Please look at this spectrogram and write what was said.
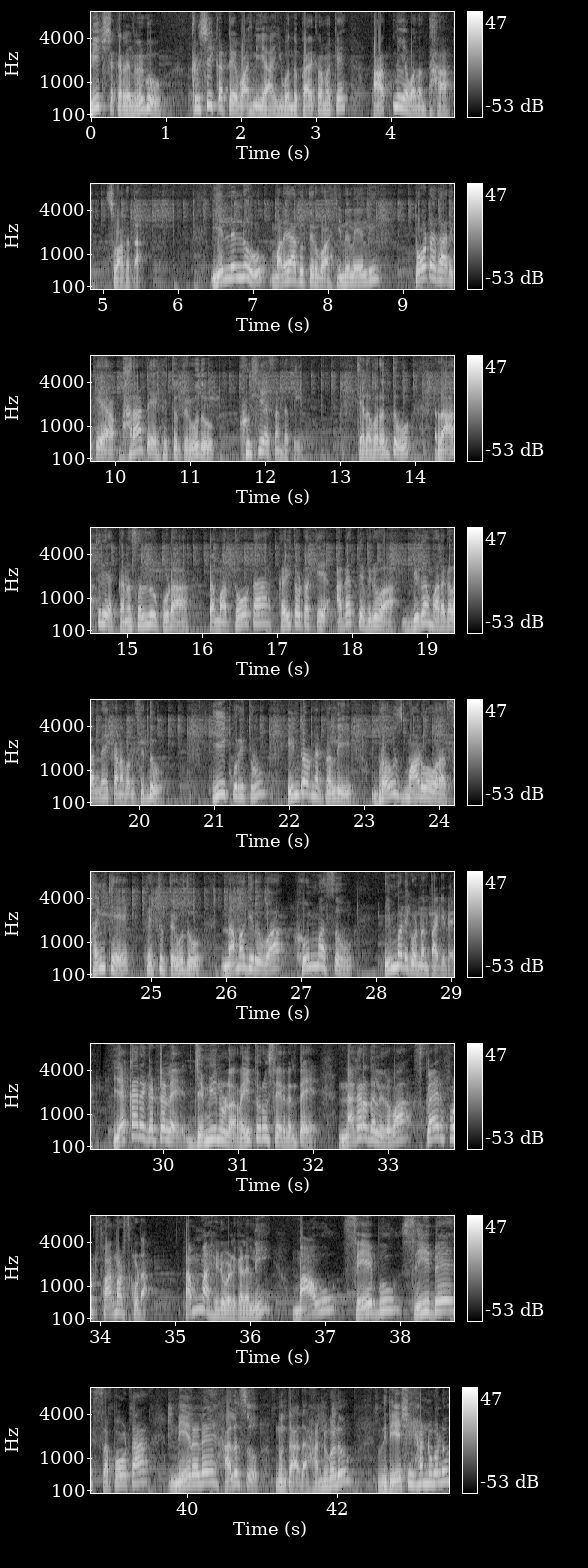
ವೀಕ್ಷಕರೆಲ್ಲರಿಗೂ ಕೃಷಿಕಟ್ಟೆ ವಾಹಿನಿಯ ಈ ಒಂದು ಕಾರ್ಯಕ್ರಮಕ್ಕೆ ಆತ್ಮೀಯವಾದಂತಹ ಸ್ವಾಗತ. ಎಲ್ಲೆಲ್ಲೂ ಮಳೆಯಾಗುತ್ತಿರುವ ಹಿನ್ನೆಲೆಯಲ್ಲಿ ತೋಟಗಾರಿಕೆಯ ಭರಾಟೆ ಹೆಚ್ಚುತ್ತಿರುವುದು ಖುಷಿಯ ಸಂಗತಿ. ಕೆಲವರಂತೂ ರಾತ್ರಿಯ ಕನಸಲ್ಲೂ ಕೂಡ ತಮ್ಮ ತೋಟ, ಕೈತೋಟಕ್ಕೆ ಅಗತ್ಯವಿರುವ ಗಿಡ ಮರಗಳನ್ನೇ ಕನಬರಿಸಿದ್ದು ಈ ಕುರಿತು ಇಂಟರ್ನೆಟ್ನಲ್ಲಿ ಬ್ರೌಸ್ ಮಾಡುವವರ ಸಂಖ್ಯೆ ಹೆಚ್ಚುತ್ತಿರುವುದು ನಮಗಿರುವ ಹುಮ್ಮಸ್ಸು ಇಮ್ಮಡಿಗೊಂಡಂತಾಗಿದೆ. ಎಕರೆಗಟ್ಟಲೆ ಜಮೀನುಳ್ಳ ರೈತರು ಸೇರಿದಂತೆ ನಗರದಲ್ಲಿರುವ ಸ್ಕ್ವೇರ್ ಫುಟ್ ಫಾರ್ಮರ್ಸ್ ಕೂಡ ತಮ್ಮ ಹಿಡುವಳಿಗಳಲ್ಲಿ ಮಾವು, ಸೇಬು, ಸೀಬೆ, ಸಪೋಟ, ನೇರಳೆ, ಹಲಸು ಮುಂತಾದ ಹಣ್ಣುಗಳು, ವಿದೇಶಿ ಹಣ್ಣುಗಳು,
